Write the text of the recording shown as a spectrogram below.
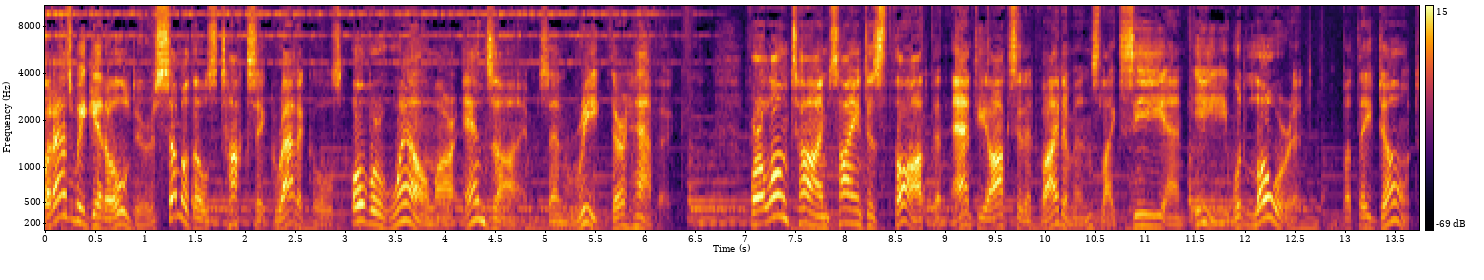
But as we get older, some of those toxic radicals overwhelm our enzymes and wreak their havoc. For a long time, scientists thought that antioxidant vitamins like C and E would lower it, but they don't.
